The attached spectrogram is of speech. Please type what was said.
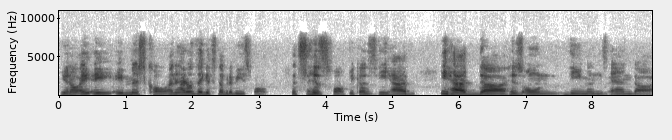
you know a, a, a missed call, and I don't think it's WWE's fault. It's his fault because he had he had uh, his own demons, and uh,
